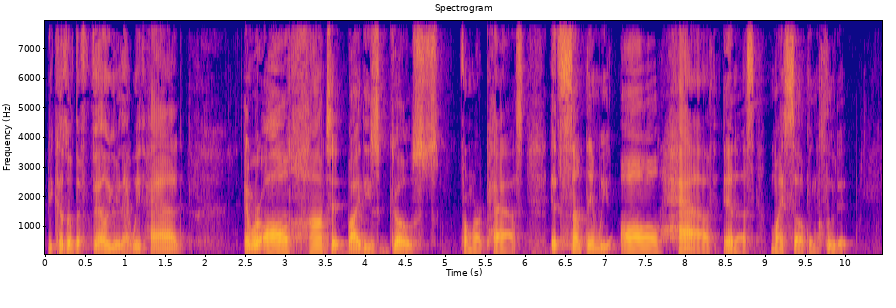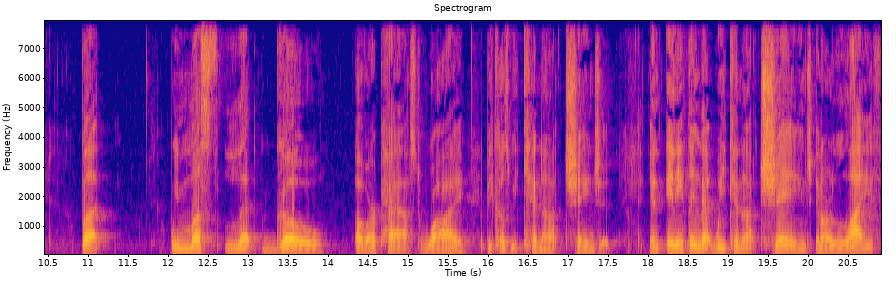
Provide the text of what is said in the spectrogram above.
because of the failure that we've had. And we're all haunted by these ghosts from our past. It's something we all have in us, myself included. But we must let go of our past. Why? Because we cannot change it. And anything that we cannot change in our life,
